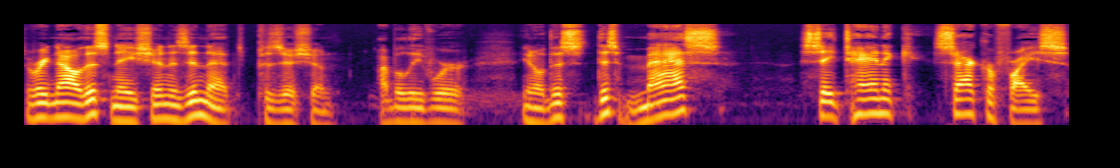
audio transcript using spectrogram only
So right now this nation is in that position. I believe we're you know this this mass satanic sacrifice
